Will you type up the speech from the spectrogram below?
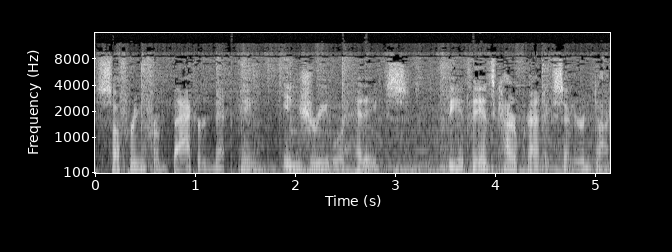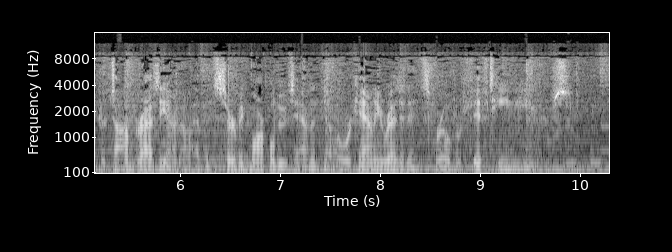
Suffering from back or neck pain, injury, or headaches? The Advanced Chiropractic Center and Dr. Tom Graziano have been serving Marple Newtown and Delaware County residents for over 15 years.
